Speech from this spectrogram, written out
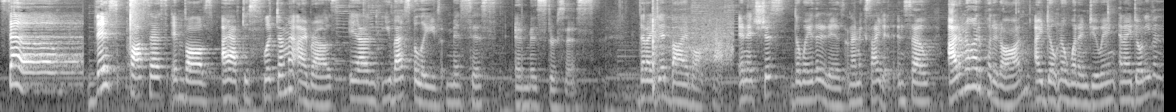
So, this process involves I have to slick down my eyebrows, and you best believe, Mrs. And Mr. Sis. that I did buy a bald cap. And it's just the way that it is, and I'm excited. And so, I don't know how to put it on. I don't know what I'm doing, and I don't even,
